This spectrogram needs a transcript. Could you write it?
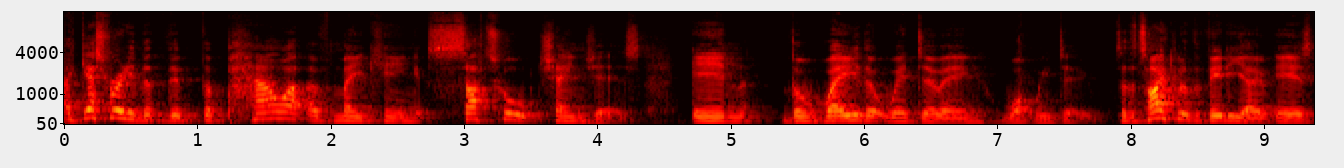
I guess really the, the, the, power of making subtle changes in the way that we're doing what we do. So the title of the video is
